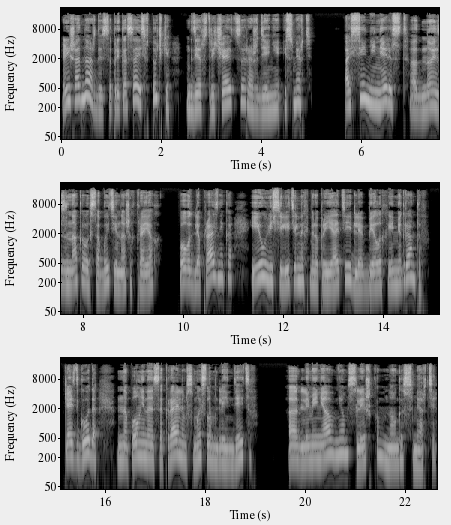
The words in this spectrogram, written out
Лишь однажды соприкасаясь в точке, где встречаются рождение и смерть. Осенний нерест – одно из знаковых событий в наших краях, повод для праздника и увеселительных мероприятий для белых иммигрантов, часть года, наполненная сакральным смыслом для индейцев. А для меня в нем слишком много смерти.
